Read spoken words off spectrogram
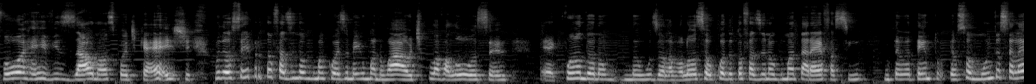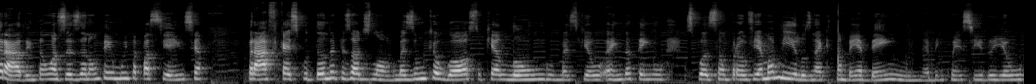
vou revisar o nosso podcast, quando eu sempre tô fazendo alguma coisa meio manual, tipo lavar louça, é, quando eu não, não uso a lava-louça ou quando eu tô fazendo alguma tarefa assim. Então eu tento, eu sou muito acelerada, então às vezes eu não tenho muita paciência para ficar escutando episódios longos, mas um que eu gosto, que é longo, mas que eu ainda tenho disposição para ouvir é Mamilos, né, que também é bem, é bem conhecido e eu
